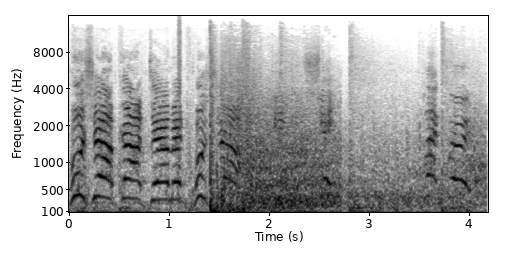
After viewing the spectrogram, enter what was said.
Push up, goddammit! Push up! Blackbird!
